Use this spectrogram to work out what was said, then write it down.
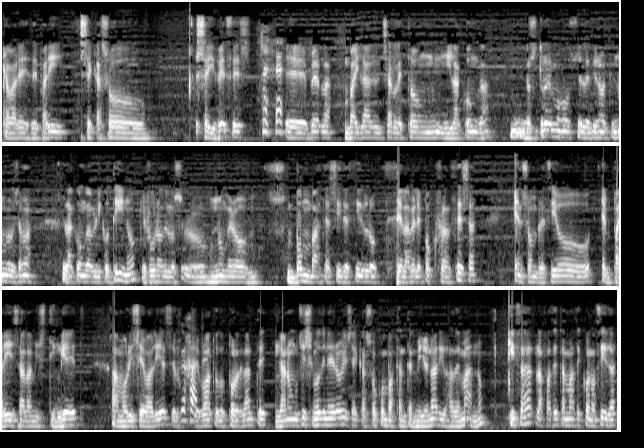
cabarets de París. Se casó seis veces eh, verla bailar el charleston y la conga. Nosotros hemos seleccionado aquí un número que se llama la conga blicotino que fue uno de los, los números bombas de así decirlo de la Belle Époque francesa. Ensombreció en París a la Mistinguet a Maurice Chevalier, se los Fíjate. llevó a todos por delante, ganó muchísimo dinero y se casó con bastantes millonarios además, ¿no? Quizás la faceta más desconocida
